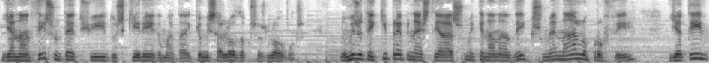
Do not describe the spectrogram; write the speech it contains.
για να ανθίσουν τέτοιου είδους κηρύγματα και ο μυσαλόδοξος λόγος. Νομίζω ότι εκεί πρέπει να εστιάσουμε και να αναδείξουμε ένα άλλο προφίλ γιατί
